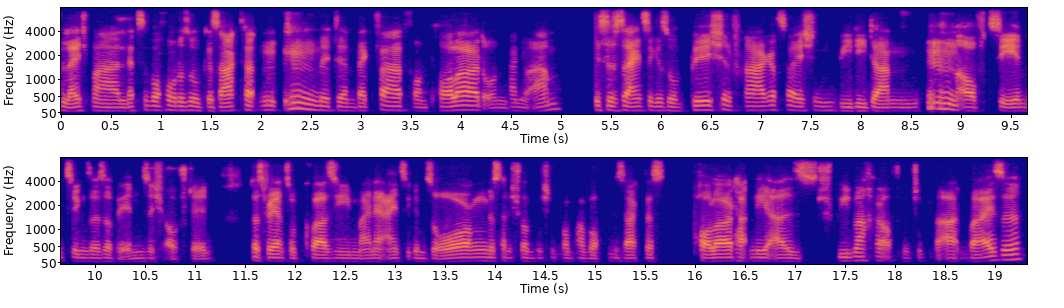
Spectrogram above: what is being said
vielleicht mal letzte Woche oder so gesagt hatten mit dem Wegfall von Pollard und Daniel Arm, ist das einzige so ein bisschen Fragezeichen, wie die dann auf 10 bzw. auf Innen sich aufstellen. Das wären so quasi meine einzigen Sorgen. Das hatte ich schon ein bisschen vor ein paar Wochen gesagt, dass Pollard hatten die als Spielmacher auf eine bestimmte Art und Weise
